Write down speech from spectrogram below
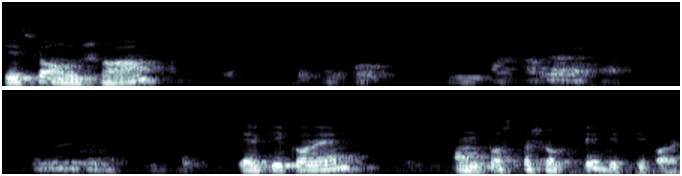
কিছু অংশ এর কি করে? অন্তস্থ শক্তি বৃদ্ধি করে।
